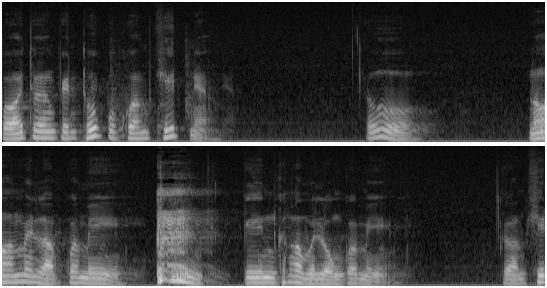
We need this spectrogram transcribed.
ปล่อยตัวเองเป็นทุกข์เพราะความคิดเนี่ย โอ้ นอนไม่หลับก็มี กินข้าวไม่ลงก็มี ความคิด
